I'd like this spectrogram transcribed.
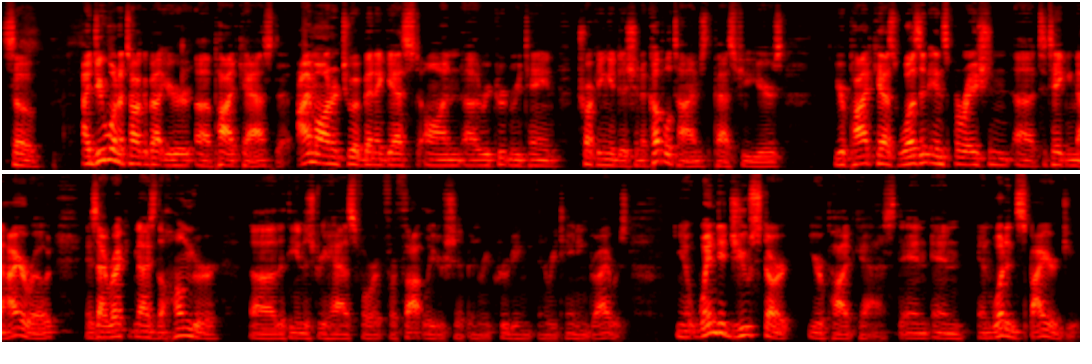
So I do want to talk about your uh, podcast. I'm honored to have been a guest on uh, Recruit and Retain Trucking Edition a couple times the past few years. Your podcast was an inspiration uh, to taking the Hire Road, as I recognize the hunger uh, that the industry has for for thought leadership in recruiting and retaining drivers. You know, when did you start your podcast, and and and what inspired you?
